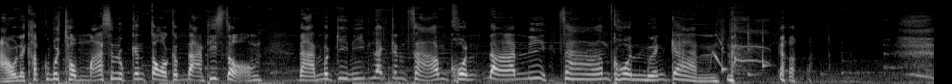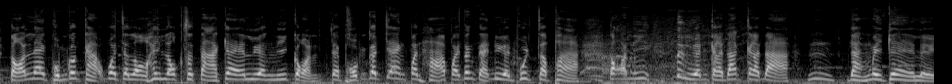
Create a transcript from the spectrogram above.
เอาเลยครับคุณผู้ชมมาสนุกกันต่อกับด่านที่ 2 ด่านเมื่อกี้นี้เล่นกัน 3 คนด่านนี้ 3 คนเหมือนกัน ตอนแรกผมก็กะว่าจะรอให้ล็อกสตาร์แก้เรื่องนี้ก่อน แต่ผมก็แจ้งปัญหาไปตั้งแต่เดือนพฤษภาตอนนี้เดือนกระดักกระดาอืยังไม่แก้เลย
